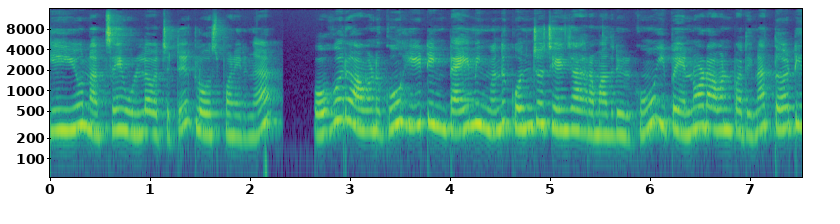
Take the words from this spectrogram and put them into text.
கீயும் நட்ஸையும் உள்ளே வச்சுட்டு க்ளோஸ் பண்ணிடுங்க ஒவ்வொரு அவனுக்கும் ஹீட்டிங் டைமிங் வந்து கொஞ்சம் சேஞ்ச் ஆகிற மாதிரி இருக்கும். இப்போ என்னோட அவன் பார்த்தீங்கன்னா தேர்ட்டி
